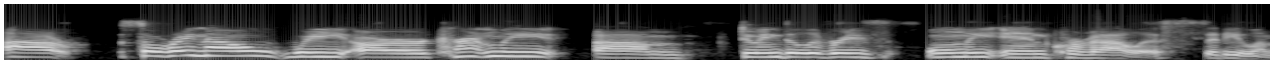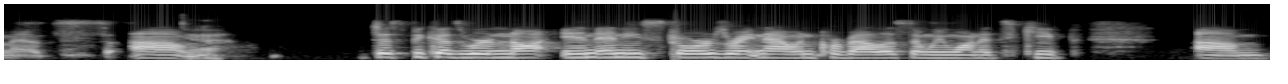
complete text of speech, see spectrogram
Uh, so, right now, we are currently um, doing deliveries only in Corvallis city limits. Um, yeah just because we're not in any stores right now in Corvallis and we wanted to keep um,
